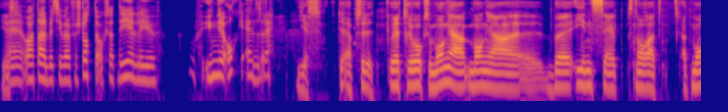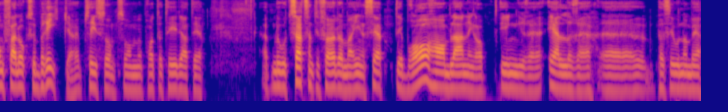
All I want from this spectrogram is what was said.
Yes. Eh, och att arbetsgivare har förstått det också, att det gäller ju yngre och äldre. Yes, det är absolut. Och jag tror också många, många eh, börjar inse snarare att, att mångfald också berikar, precis som, som jag pratade tidigare, att, det, att motsatsen till fördomar inser att det är bra att ha en blandning av yngre, äldre eh, personer med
